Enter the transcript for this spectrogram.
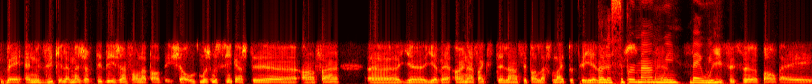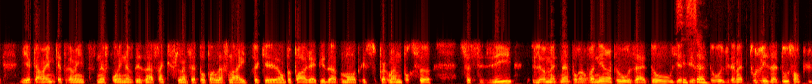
Ben, elle nous dit que la majorité des gens font la part des choses. Moi, je me souviens quand j'étais euh, enfant, euh, il y, avait un enfant qui s'était lancé par la fenêtre parce qu'il y avait Ah, le Superman, oui. Ben oui. Oui, c'est ça. Bon, ben, il y a quand même 99,9 des enfants qui se lançaient pas par la fenêtre. Fait qu'on peut pas arrêter de montrer Superman pour ça. Ceci dit, là, maintenant, pour en revenir un peu aux ados, il y a des ça. ados, évidemment, tous les ados sont plus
